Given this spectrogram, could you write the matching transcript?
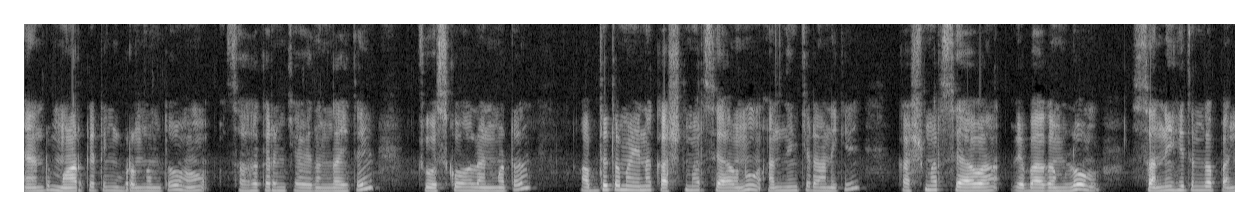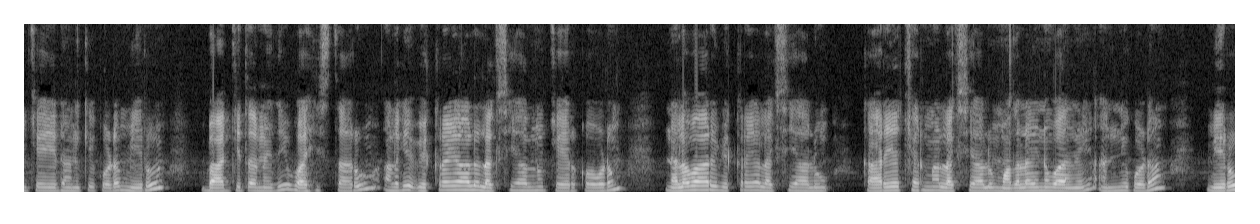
అండ్ మార్కెటింగ్ బృందంతో సహకరించే విధంగా అయితే చూసుకోవాలన్నమాట. అద్భుతమైన కస్టమర్ సేవను అందించడానికి కస్టమర్ సేవ విభాగంలో సన్నిహితంగా పనిచేయడానికి కూడా మీరు బాధ్యత అనేది వహిస్తారు. అలాగే విక్రయాలు లక్ష్యాలను చేరుకోవడం నెలవారీ విక్రయ లక్ష్యాలు కార్యాచరణ లక్ష్యాలు మొదలైన వారిని అన్నీ కూడా మీరు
